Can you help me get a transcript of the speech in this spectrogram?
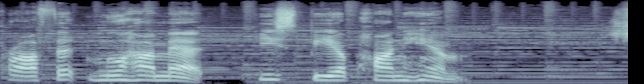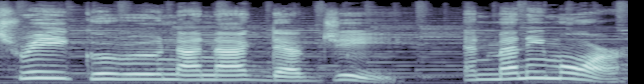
Prophet Muhammad, peace be upon him, Sri Guru Nanak Dev Ji, and many more.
